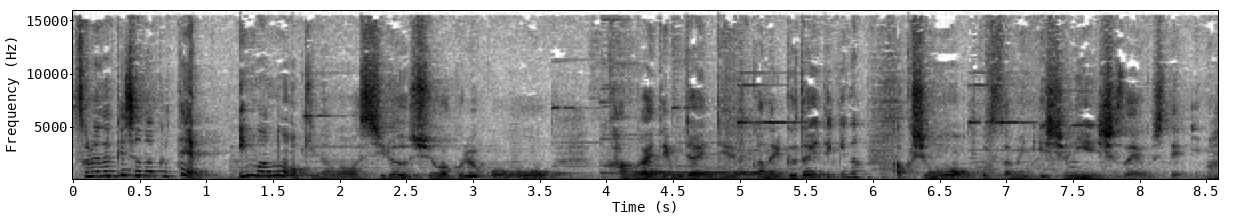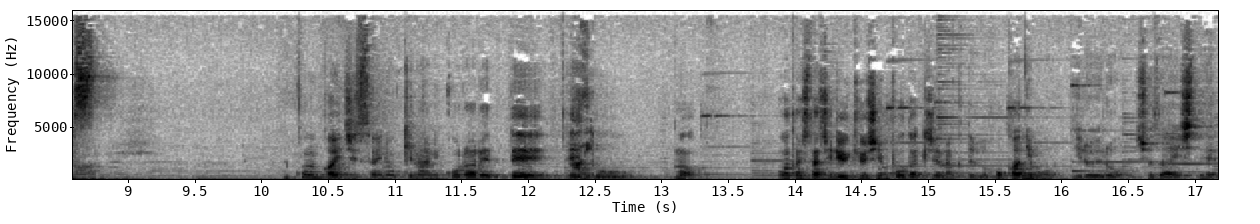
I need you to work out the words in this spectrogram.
それだけじゃなくて今の沖縄を知る修学旅行を考えてみたいっていうかなり具体的なアクションを起こすために一緒に取材をしています。今回実際に沖縄に来られて、えっとまあ、私たち琉球新報だけじゃなくて他にもいろいろ取材して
